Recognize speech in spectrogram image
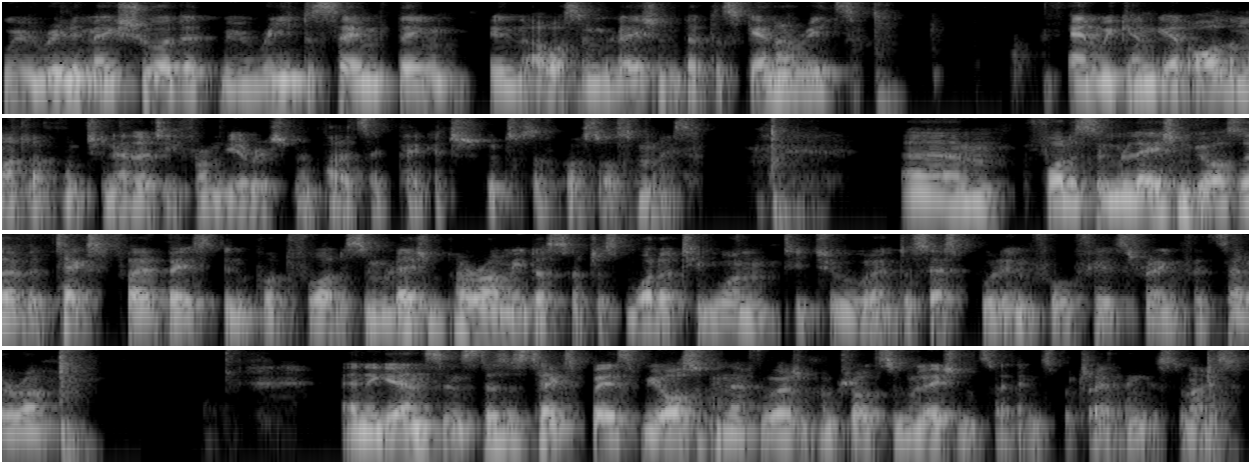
we really make sure that we read the same thing in our simulation that the scanner reads. And we can get all the MATLAB functionality from the original Pulseq package, which is of course also nice. Um, for the simulation, we also have a text file-based input for the simulation parameters, such as water T1, T2, and the CEST pool info, field strength, etc. And again, since this is text-based, we also can have version control simulation settings, which I think is nice.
